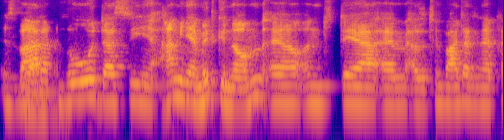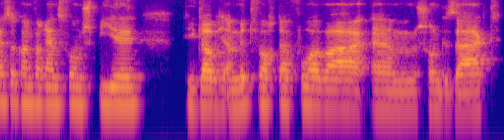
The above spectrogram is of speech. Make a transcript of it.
es war ja. dann so, dass sie haben ihn ja mitgenommen äh, und der, ähm, also Tim Walter hat in der Pressekonferenz vor dem Spiel, die glaube ich am Mittwoch davor war, ähm, schon gesagt,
